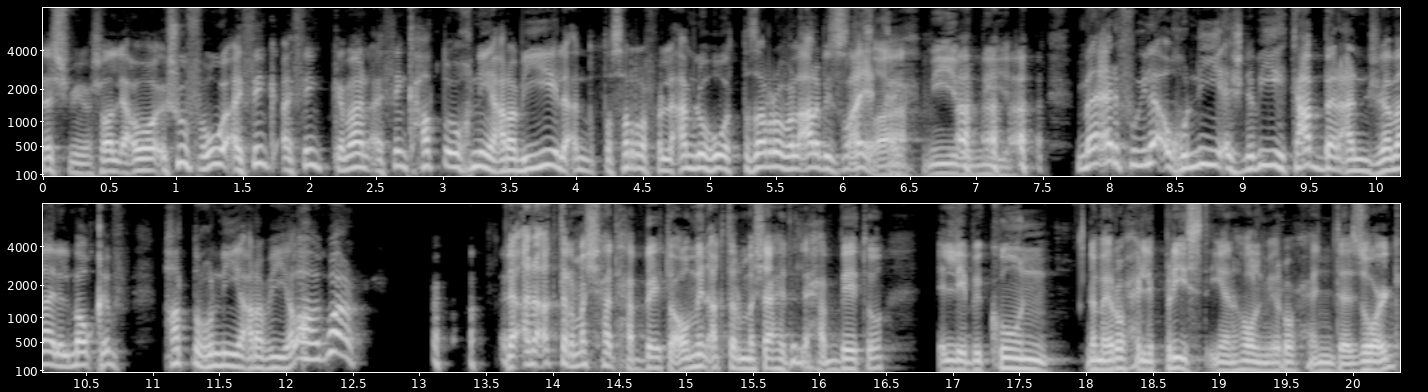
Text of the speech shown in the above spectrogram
نشمي ما شاء الله. هو شوف هو I think I think كمان I think حطوا أغنية عربية لأنه التصرف اللي عمله هو التصرف العربي الصحيح. صح 100% ما عرفوا يلاقوا أغنية أجنبية تعبر عن جمال الموقف حطوا أغنية عربية. الله أكبر. لا أنا أكثر مشهد حبيته أو من أكثر المشاهد اللي حبيته اللي بيكون لما يروح البريست ايان هولم يروح عند زورج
